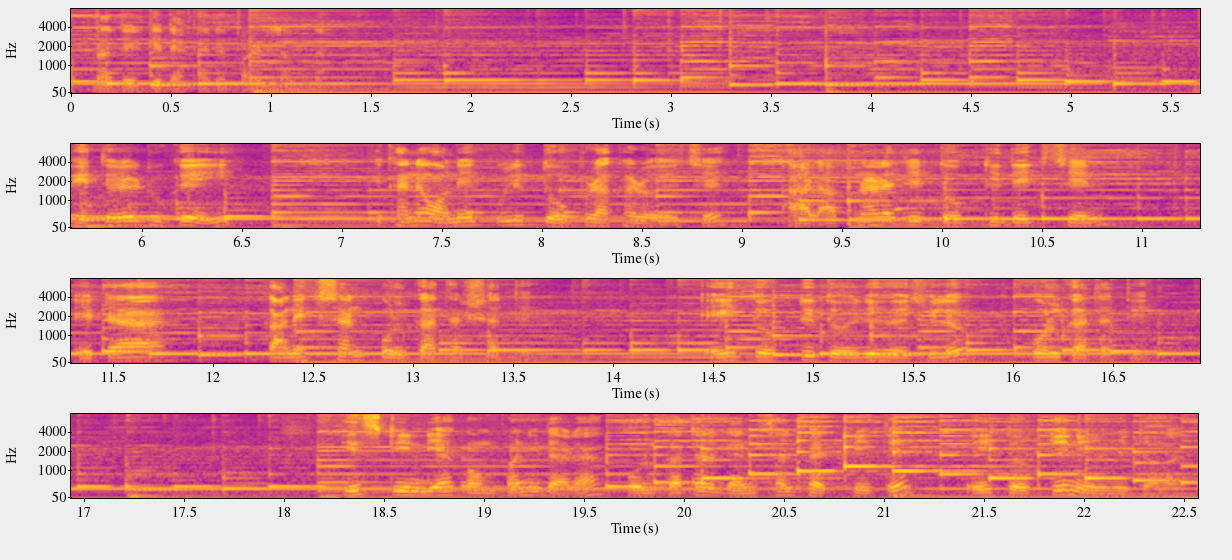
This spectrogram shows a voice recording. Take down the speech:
আপনাদেরকে দেখাতে পারলাম না। ভেতরে ঢুকেই এখানে অনেকগুলি তোপ রাখা রয়েছে। আর আপনারা যে তোপটি দেখছেন, এটা কানেকশান কলকাতার সাথে। এই তোপটি তৈরি হয়েছিল কলকাতাতে। ইস্ট ইন্ডিয়া কোম্পানি দ্বারা কলকাতার গ্যানসাল ফ্যাক্টরিতে এই তোপটি নির্মিত হয়।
